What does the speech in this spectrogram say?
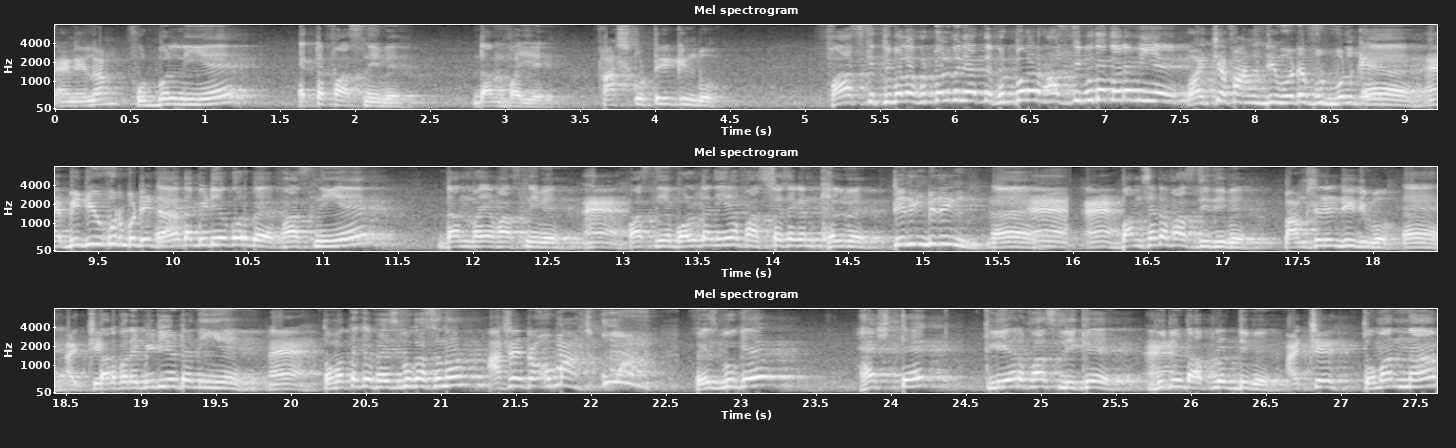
হ্যাঁ নিলাম। ফুটবল নিয়ে একটা ফাঁস নিবে ডান পাইয়ে ফার্স্ট করতে কিনবো? ফাঁস কি তুই বলে ফুটবল নিয়ে ফুটবলের ফাঁস দিব তো ধরে নিয়ে। আচ্ছা ফার্স্ট দিব ওটা ফুটবলকে। হ্যাঁ। হ্যাঁ ভিডিও করব এটা একটা ভিডিও করবে ফাঁস নিয়ে ডান ভাইয়া ফাঁস নিবে। হ্যাঁ। ফাঁস নিয়ে বলটা নিয়ে পাঁচ ছয় সেকেন্ড খেলবে। টিরিং বিরিং হ্যাঁ। হ্যাঁ হ্যাঁ। বাম সাইডে পাঁচ দিয়ে দিবে। বাম সাইডে দিয়ে দিব। হ্যাঁ। আচ্ছা। তারপরে ভিডিওটা নিয়ে। হ্যাঁ। তোমার থেকে ফেসবুক আছে না? আসে এটা ওমা ওমা। ফেসবুকে হ্যাশট্যাগ ক্লিয়ার ফাঁস লিখে ভিডিওটা আপলোড দিবে। আচ্ছা। তোমার নাম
